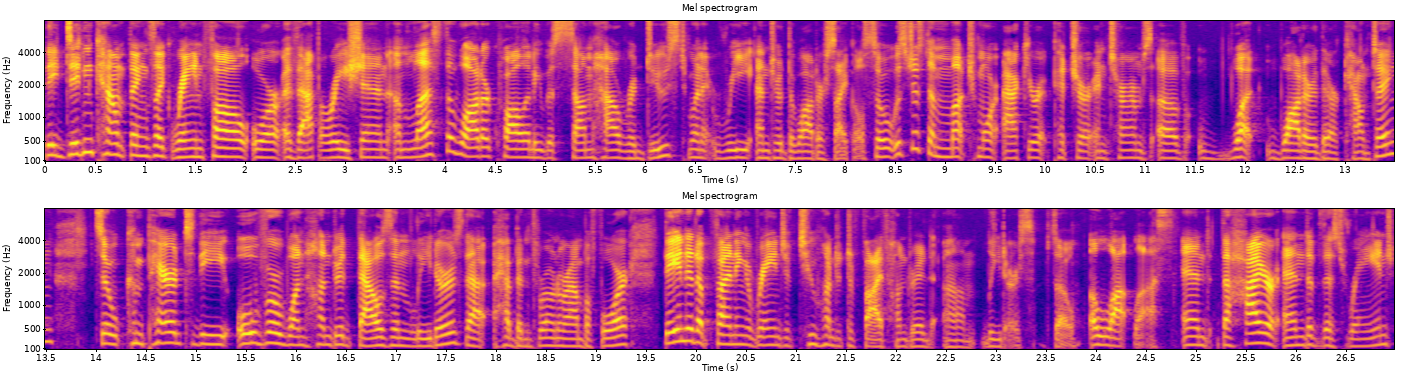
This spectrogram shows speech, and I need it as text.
they didn't count things like rainfall or evaporation unless the water quality was somehow reduced when it re entered the water cycle. So it was just a much more accurate picture in terms of what water they're counting. So compared to the over 100,000 liters that have been thrown around before, they ended up finding a range of 200 to 500 um, liters. So a lot less. And the higher end of this range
